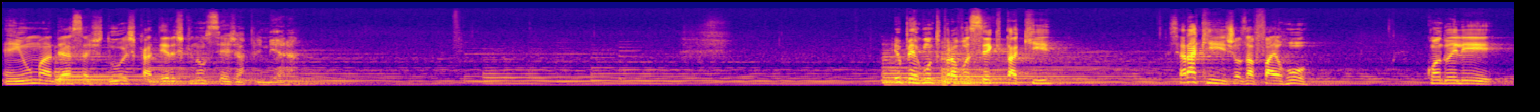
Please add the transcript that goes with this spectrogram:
em uma dessas duas cadeiras que não seja a primeira. Eu pergunto para você que está aqui: será que Josafá errou quando ele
